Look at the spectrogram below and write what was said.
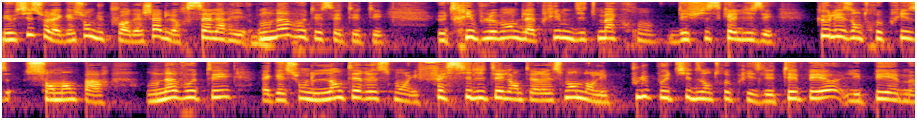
mais aussi sur la question du pouvoir d'achat de leurs salariés. On a voté cet été le triplement de la prime dite Macron, défiscalisée, que les entreprises s'en emparent. On a voté la question de l'intéressement et faciliter l'intéressement dans les plus petites entreprises, les TPE, les PME.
